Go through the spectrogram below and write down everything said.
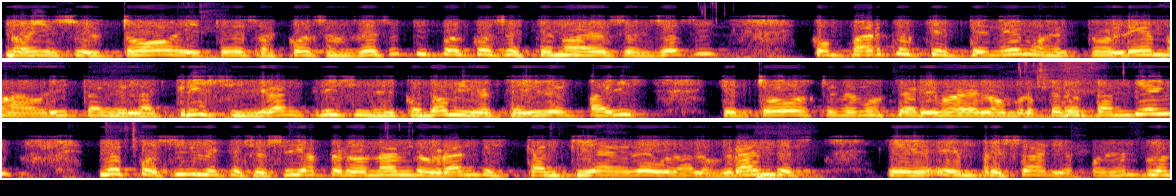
nos insultó y todas esas cosas. De ese tipo de cosas que no debe ser. Yo sí comparto que tenemos el problema ahorita de la crisis, gran crisis económica que vive el país que todos tenemos que arrimar el hombro. Pero también no es posible que se siga perdonando grandes cantidades de deuda a los grandes eh, empresarios. Por ejemplo,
